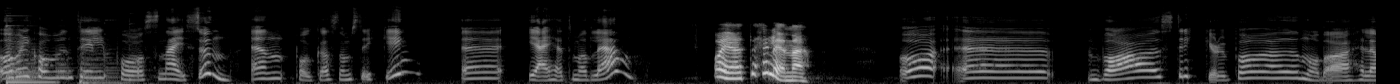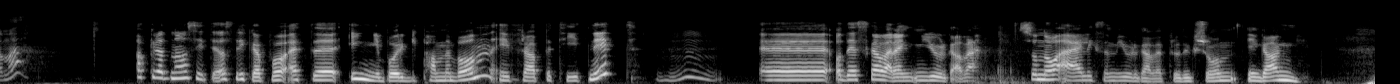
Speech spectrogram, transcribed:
og velkommen til På Sneisund, en podkast om strikking. Eh, jeg heter Madeleine. Og jeg heter Helene. Og eh, hva strikker du på nå da, Helene? Akkurat nå sitter jeg og strikker på et uh, Ingeborg-pannebånd fra Petit Nytt. Mm. Eh, og det skal være en julegave. Så nå er liksom julegaveproduksjonen i gang.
